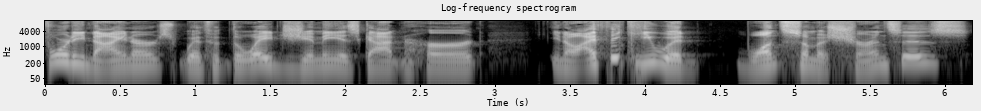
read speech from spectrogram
49ers with the way Jimmy has gotten hurt, you know, I think he would want some assurances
